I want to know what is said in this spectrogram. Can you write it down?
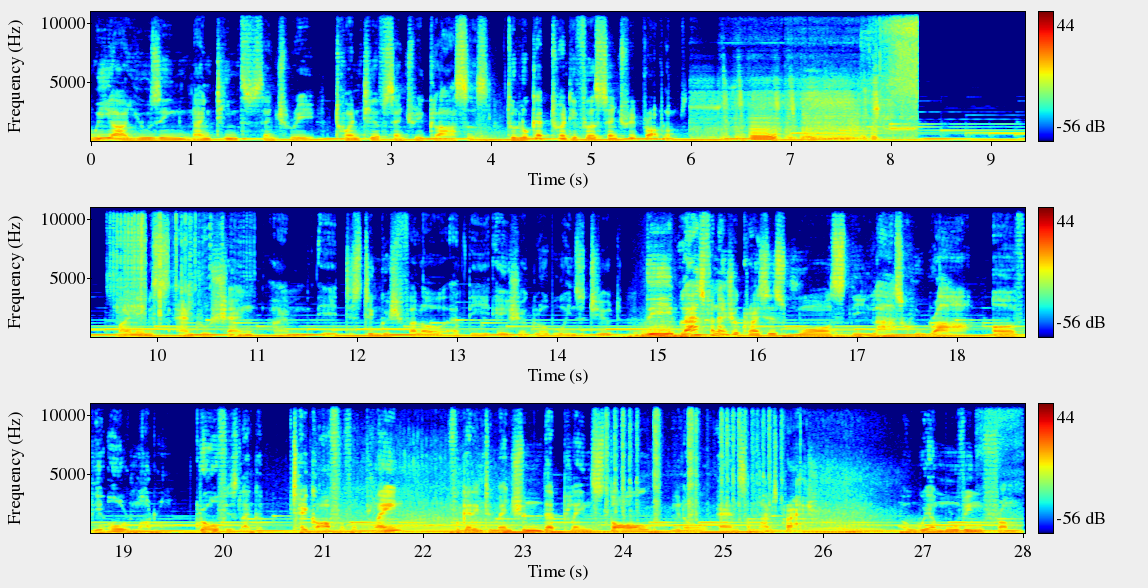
we are using 19th century, 20th century glasses to look at 21st century problems. My name is Andrew Sheng. I'm a distinguished fellow at the Asia Global Institute. The last financial crisis was the last hurrah of the old model. Growth is like a takeoff of a plane, forgetting to mention that planes stall, you know, and sometimes crash. We are moving from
